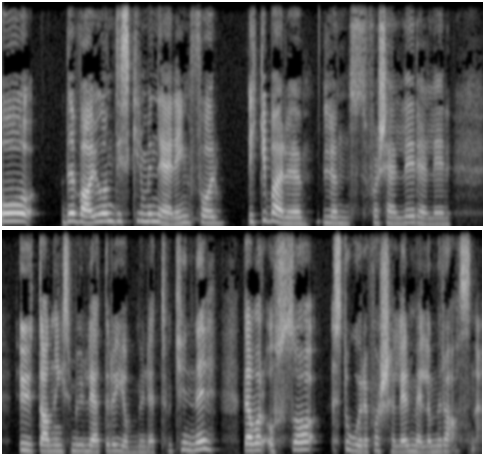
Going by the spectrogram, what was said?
og det var jo en diskriminering for ikke bare lønnsforskjeller eller utdanningsmuligheter og jobbmuligheter for kvinner. Det var også store forskjeller mellom rasene.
